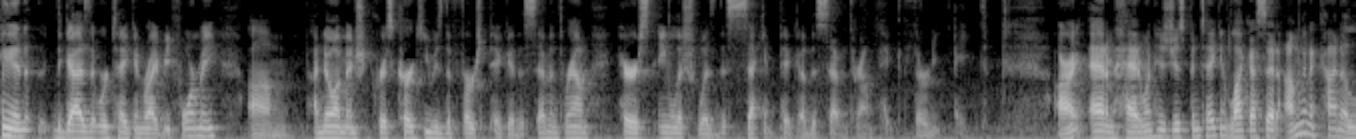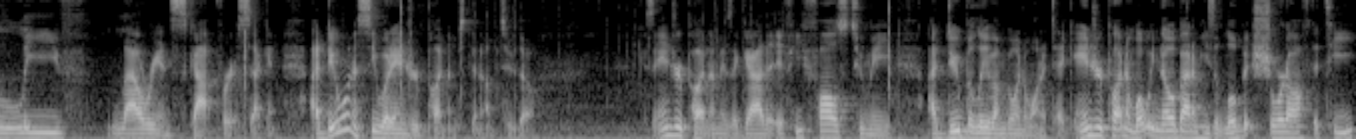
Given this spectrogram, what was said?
And the guys that were taken right before me, um, I know I mentioned Chris Kirk. He was the first pick of the seventh round. Harris English was the second pick of the seventh round, pick 38. All right, Adam Hadwin has just been taken. Like I said, I'm going to kind of leave Lowry and Scott for a second. I do want to see what Andrew Putnam's been up to, though. Because Andrew Putnam is a guy that if he falls to me, I do believe I'm going to want to take. Andrew Putnam, what we know about him, he's a little bit short off the tee,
